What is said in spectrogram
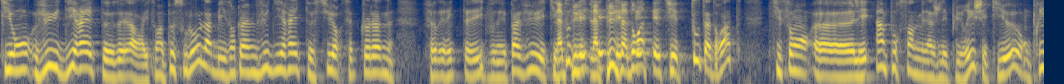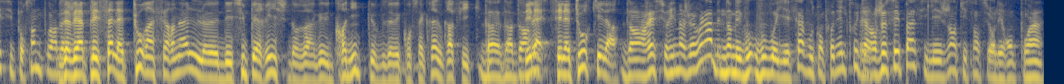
qui ont vu direct, alors ils sont un peu sous l'eau là, mais ils ont quand même vu direct sur cette colonne Frédéric Tadei que vous n'avez pas vu et qui est la, plus, la plus à droite. et, qui est tout à droite, qui sont euh, les 1% de ménages les plus riches et qui, eux, ont pris 6% de pouvoir d'achat. Vous avez appelé ça la tour infernale euh, des super riches dans une chronique que vous avez consacrée à ce graphique. C'est la, tour qui est là. Dans Arrêt sur image, ben voilà. Mais non, mais vous, vous, voyez ça, vous comprenez le truc. Alors, je ne sais pas si les gens qui sont sur les ronds-points,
